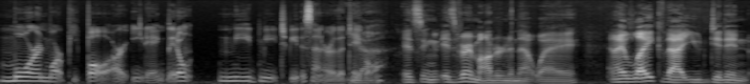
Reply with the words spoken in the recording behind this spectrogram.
more and more people are eating. They don't need me to be the center of the table. Yeah, it's it's very modern in that way, and I like that you didn't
